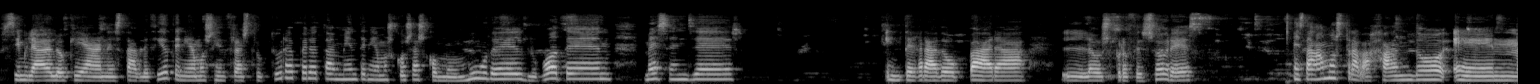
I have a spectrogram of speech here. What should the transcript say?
similar a lo que han establecido. Teníamos infraestructura, pero también teníamos cosas como Moodle, Bluebottom, Messenger, integrado para los profesores estábamos trabajando en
